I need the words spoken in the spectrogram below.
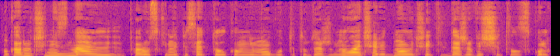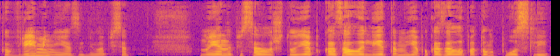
Ну, короче, не знаю, по-русски написать толком не могут, а туда же... Ну, очередной учитель даже высчитал, сколько времени я заняла, 50... Но я написала, что я показала летом, я показала потом после,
